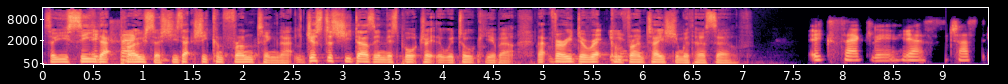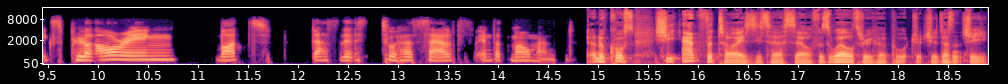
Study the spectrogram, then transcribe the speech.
So you see exactly. that process. She's actually confronting that, just as she does in this portrait that we're talking about, that very direct confrontation with herself. Exactly, yes. Just exploring what does this to herself in that moment. And of course, she advertises herself as well through her portraiture, doesn't she?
